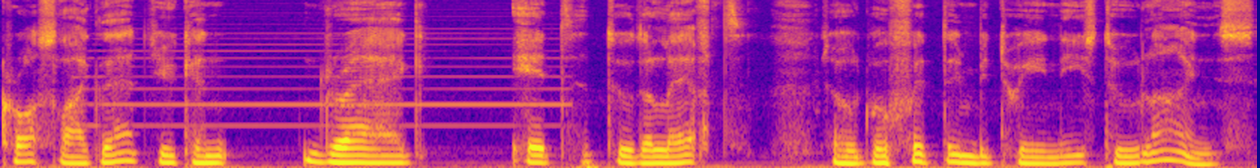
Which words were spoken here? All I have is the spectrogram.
cross like that you can drag it to the left so it will fit in between these two lines.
